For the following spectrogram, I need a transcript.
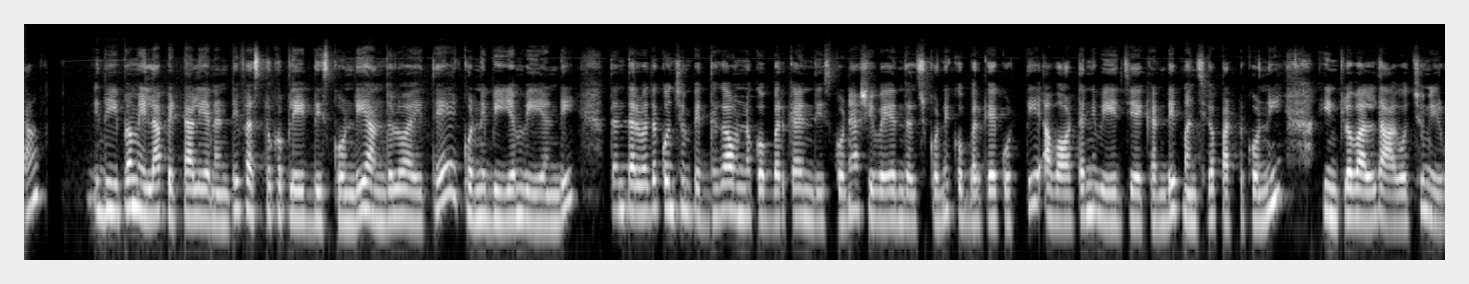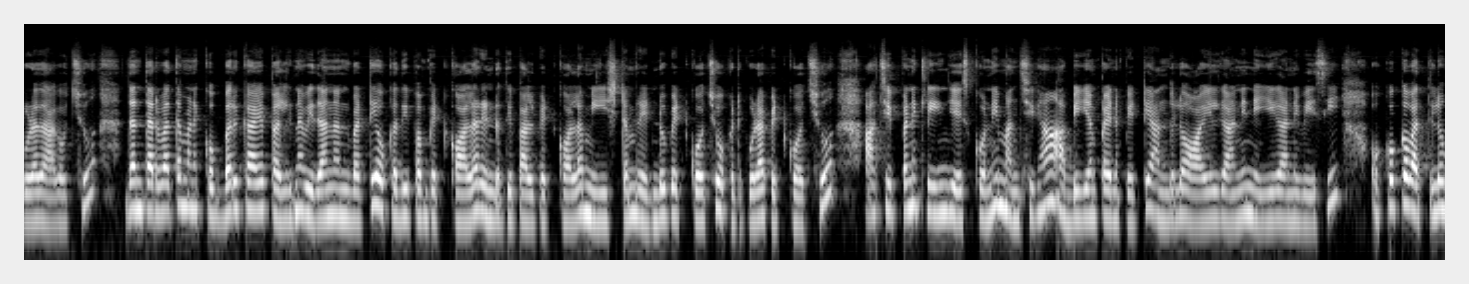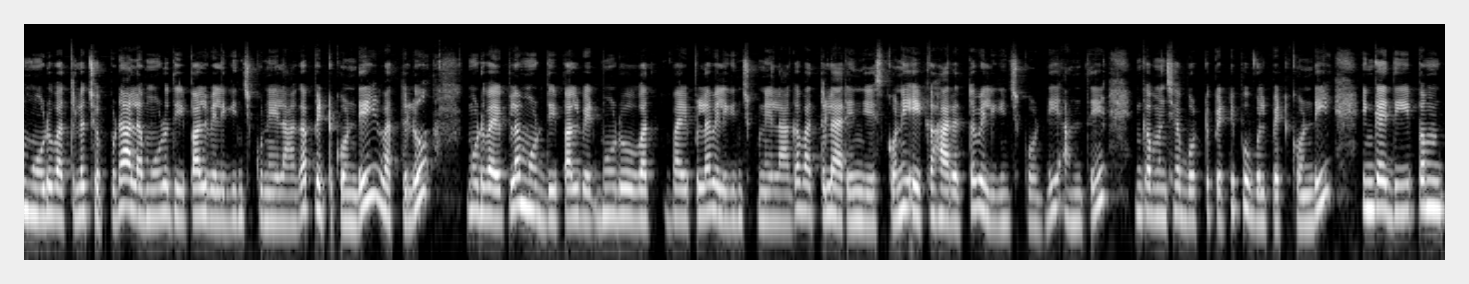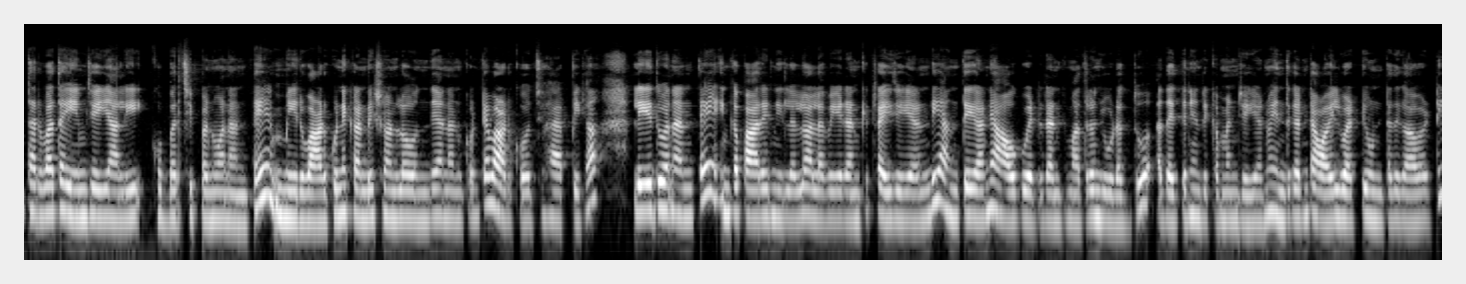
ఈ దీపం ఎలా పెట్టాలి అని అంటే ఫస్ట్ ఒక ప్లేట్ తీసుకోండి. అందులో అయితే కొన్ని బియ్యం వేయండి. దాని తర్వాత కొంచెం పెద్దగా ఉన్న కొబ్బరికాయని తీసుకొని, ఆ శివయ్యని తలుచుకొని కొబ్బరికాయ కొట్టి, ఆ వాటర్‌ని వేస్ట్ చేయకండి. మంచిగా పట్టుకొని ఇంట్లో వాళ్ళు తాగొచ్చు. మీరు కూడా తాగొచ్చు. దాని తర్వాత మనకి కొబ్బరికాయ పలిగిన విధానాన్ని బట్టి ఒక దీపం పెట్టుకోవాలా, రెండు దీపాలు పెట్టుకోవాలా మీ ఇష్టం. రెండు పెట్టుకోవచ్చు, ఒకటి కూడా పెట్టుకోవచ్చు. ఆ చిప్పని క్లీన్ చేసుకొని మంచిగా ఆ బియ్యం పైన పెట్టి అందులో ఆయిల్ కానీ నెయ్యి కానీ వేసి ఒక్కొక్క వత్తిలో మూడు వత్తుల చొప్పున అలా మూడు దీపాలు వెలిగించుకునేలాగా పెట్టుకోండి వత్తులు. మూడు వైపులా మూడు దీపాలు పె 3 వత్ వైపులా వెలిగించుకునేలాగా వత్తులు అరేంజ్ చేసుకొని ఏకహారతితో వెలిగించుకోండి అంతే. ఇంకా మంచిగా బొట్టు పెట్టి పువ్వులు పెట్టుకోండి. ఇంకా దీపం తర్వాత ఏం చేయాలి కొబ్బరి చిప్పను అని అంటే, మీరు వాడుకునే కండిషన్‌లో ఉంది అని అనుకుంటే వాడుకోవచ్చు హ్యాపీగా. లేదు అని అంటే ఇంకా పారే నీళ్ళలో అలా వేయడానికి ట్రై చేయండి. అంతేగాని ఆవుకు పెట్టడానికి మాత్రం చూడొద్దు. అదైతే నేను రికమెండ్ చేయను. ఎందుకంటే ఆయిల్ బట్టి ఉంటుంది కాబట్టి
